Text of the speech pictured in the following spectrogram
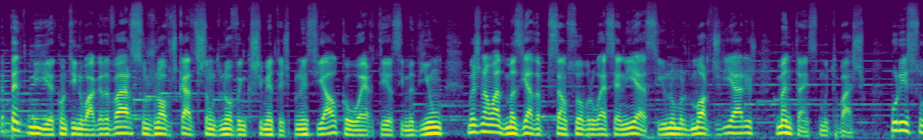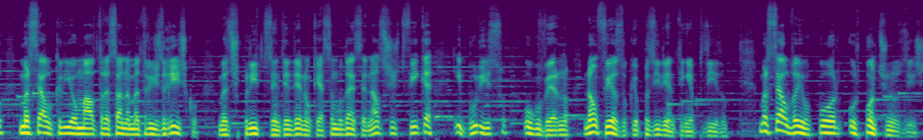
A pandemia continua a agravar-se, os novos casos são de novo em crescimento exponencial, com o RT acima de 1, mas não há demasiada pressão sobre o SNS e o número de mortes diários mantém-se muito baixo. Por isso, Marcelo queria uma alteração na matriz de risco, mas os peritos entenderam que essa mudança não se justifica e, por isso, o governo não fez o que o presidente tinha pedido. Marcelo veio pôr os pontos nos is.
